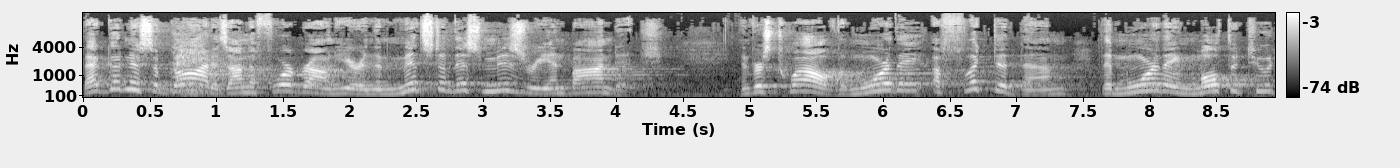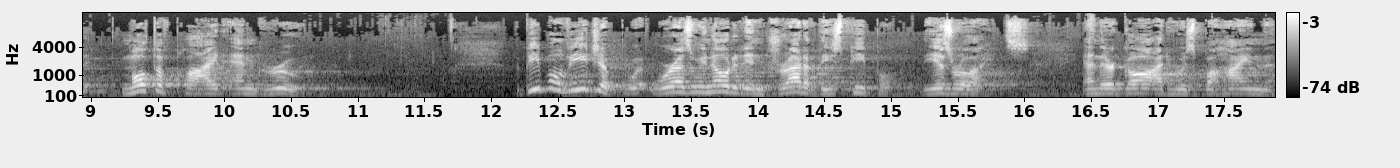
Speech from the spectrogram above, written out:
That goodness of God is on the foreground here in the midst of this misery and bondage. In verse 12, the more they afflicted them, the more they multitude multiplied and grew. People of Egypt were, as we noted, in dread of these people, the Israelites, and their God who was behind them.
